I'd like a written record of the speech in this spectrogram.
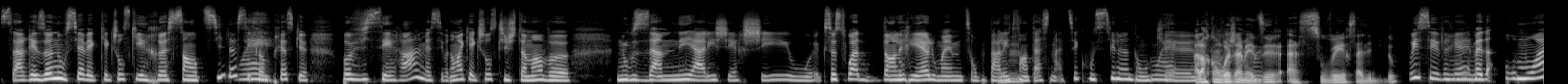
ça résonne aussi avec quelque chose qui est ressenti. là. C'est comme presque pas viscéral, mais c'est vraiment quelque chose qui justement va nous amener à aller chercher, ou euh, que ce soit dans le réel ou même, on peut parler de Mhm. fantasmatique aussi. Là, donc, Ouais. euh, Alors qu'on ne va jamais Ouais. dire assouvir sa libido. oui, c'est vrai. Mm. Mais pour moi,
